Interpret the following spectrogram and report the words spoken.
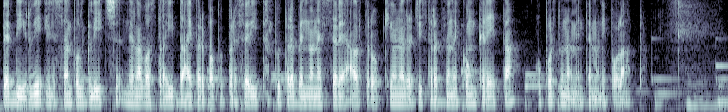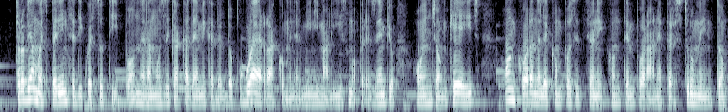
Per dirvi, il sample glitch della vostra hit hyperpop preferita potrebbe non essere altro che una registrazione concreta opportunamente manipolata. Troviamo esperienze di questo tipo nella musica accademica del dopoguerra, come nel minimalismo per esempio, o in John Cage, o ancora nelle composizioni contemporanee per strumento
